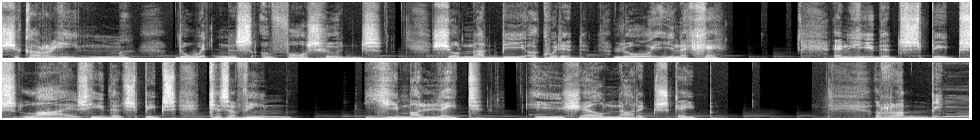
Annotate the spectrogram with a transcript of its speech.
Shekarim, the witness of falsehoods, shall not be acquitted. Lo yineche. And he that speaks lies, he that speaks kezavim, yimalate, he shall not escape. Rabim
